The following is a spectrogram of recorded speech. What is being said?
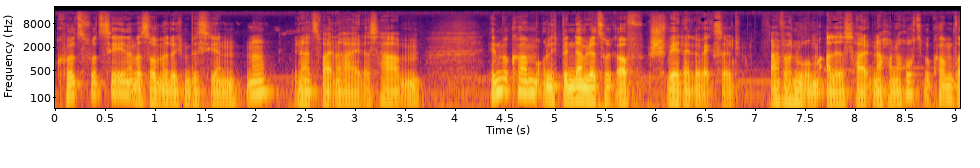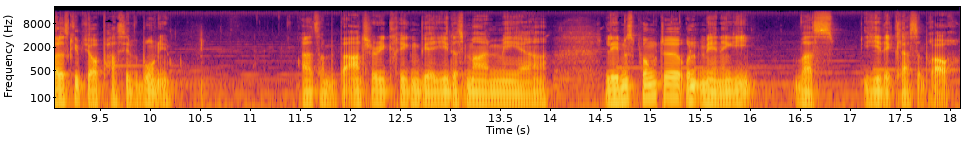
kurz vor 10, aber das sollten wir durch ein bisschen ne, in der zweiten Reihe das haben hinbekommen. Und ich bin dann wieder zurück auf Schwerter gewechselt. Einfach nur, um alles halt nach und nach hochzubekommen, weil es gibt ja auch passive Boni. Also mit bei Archery kriegen wir jedes Mal mehr Lebenspunkte und mehr Energie, was jede Klasse braucht.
